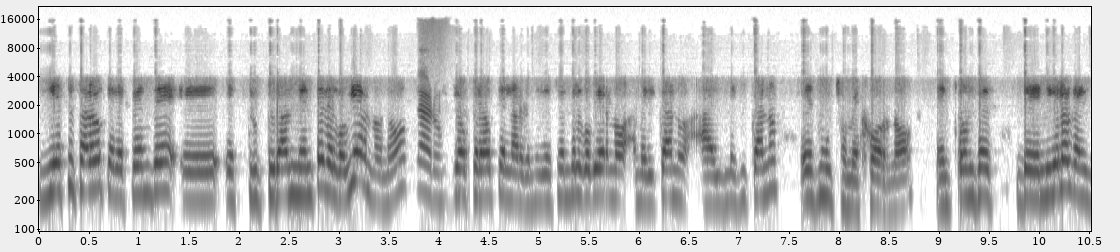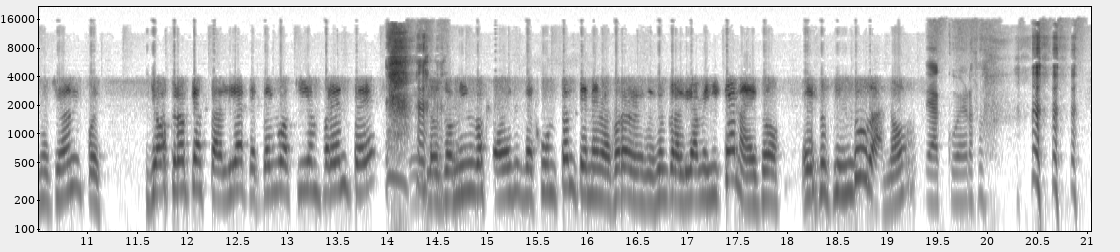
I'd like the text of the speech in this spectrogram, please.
y eso es algo que depende eh, estructuralmente del gobierno, ¿no? Claro. Yo creo que en la organización del gobierno americano al mexicano es mucho mejor, ¿no? Entonces, de nivel de organización, pues yo creo que hasta el día que tengo aquí enfrente, los domingos que a veces se juntan, tiene mejor organización que la Liga Mexicana, eso, eso sin duda, ¿no? De acuerdo.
